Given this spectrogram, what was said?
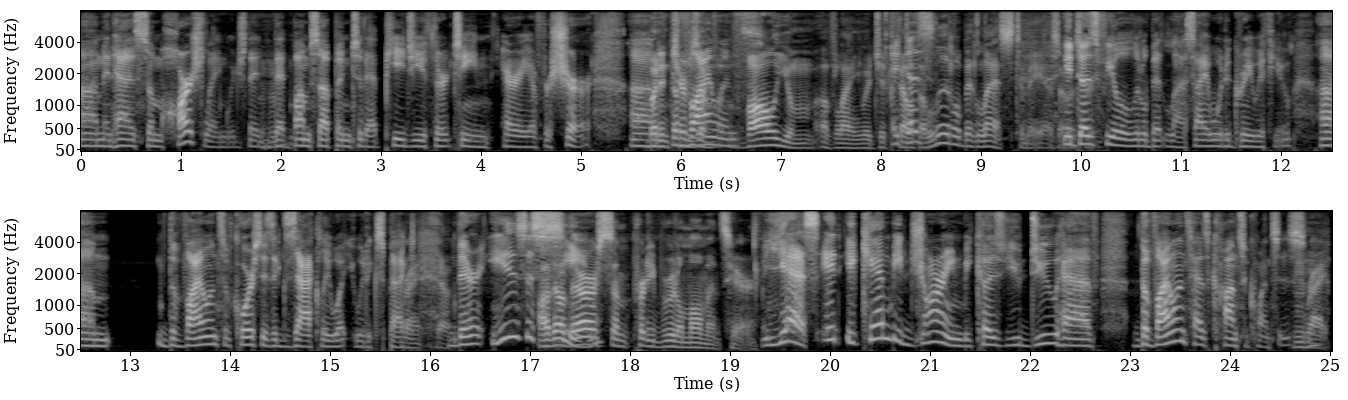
Um, it has some harsh language that, that bumps up into that pg-13 area for sure. Um, But in terms violence, of volume of language, it, It felt does- a little bit less to me. As I it does feel a little bit less i would agree with you. Um, the violence of course is exactly what you would expect Right, yeah. there is a Although scene there are some pretty brutal moments here. Yes, it, it can be jarring because you do have the violence has consequences. Mm-hmm. Right.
